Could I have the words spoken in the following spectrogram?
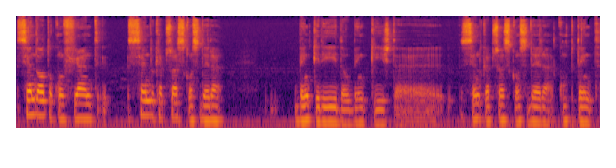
sendo autoconfiante, sendo que a pessoa se considera bem querida ou bem quista, sendo que a pessoa se considera competente,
